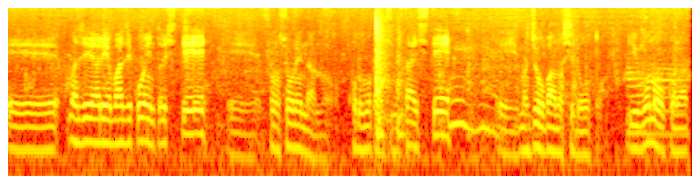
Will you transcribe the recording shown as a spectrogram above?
えーまあ、JR 山地公園として、えー、その少年団の子どもたちに対して、えー、えー、まあ、乗馬の指導というものを行っ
